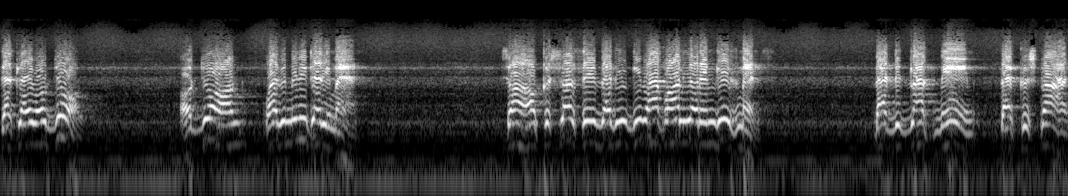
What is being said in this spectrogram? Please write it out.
Just like Arjuna. Arjuna was a military man. So Krishna said that you give up all your engagements. That did not mean that Krishna,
